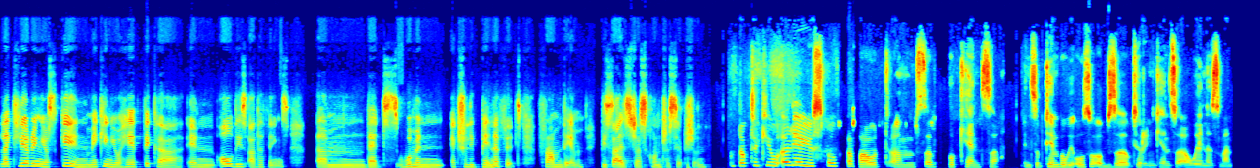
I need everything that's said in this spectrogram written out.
like clearing your skin, making your hair thicker, and all these other things. Um, that women actually benefit from them besides just contraception. Dr. Q, earlier you spoke about um, cervical cancer. In September, we also observed during Cancer Awareness Month.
